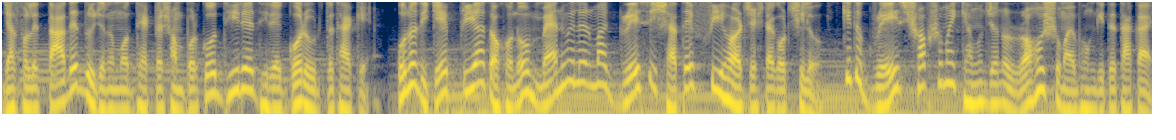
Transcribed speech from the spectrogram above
যার ফলে তাদের দুজনের মধ্যে একটা সম্পর্ক ধীরে ধীরে গড়ে উঠতে থাকে। অন্যদিকে, প্রিয়া তখনও ম্যানুয়েলের মা গ্রেসির সাথে ফ্রি হওয়ার চেষ্টা করছিল। কিন্তু গ্রেস সবসময় কেমন যেন রহস্যময় ভঙ্গিতে তাকায়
